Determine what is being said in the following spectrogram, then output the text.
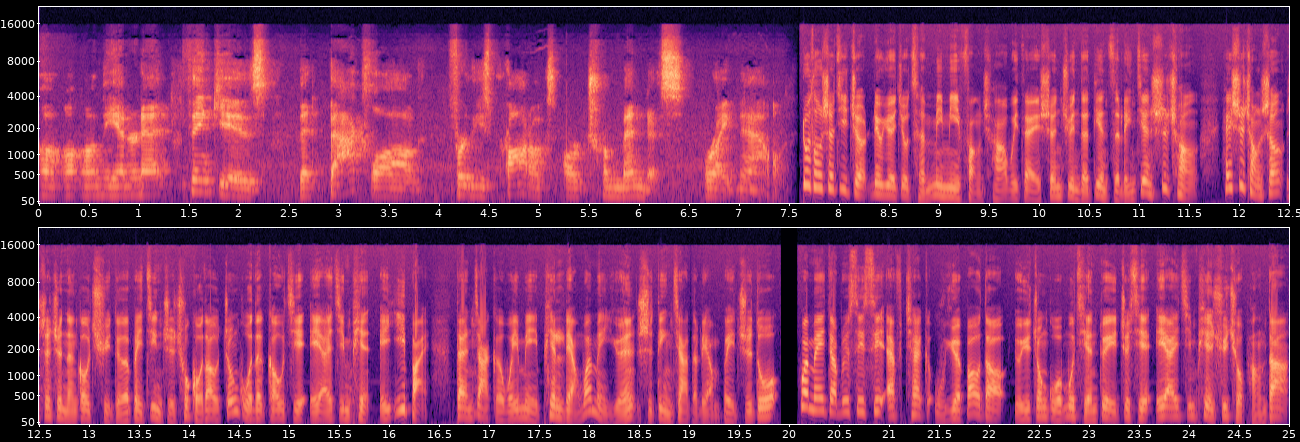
on the internet. I Think is that backlog for these products are tremendous right now. 路透社记者六月就曾秘密访查位在深圳的电子零件市场，黑市厂商甚至能够取得被禁止出口到中国的高阶 AI 晶片 A 一百，但价格为每片两万美元，是定价的两倍之多。外媒 WCC F Tech 五月报道，由于中国目前对这些 AI 晶片需求庞大，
